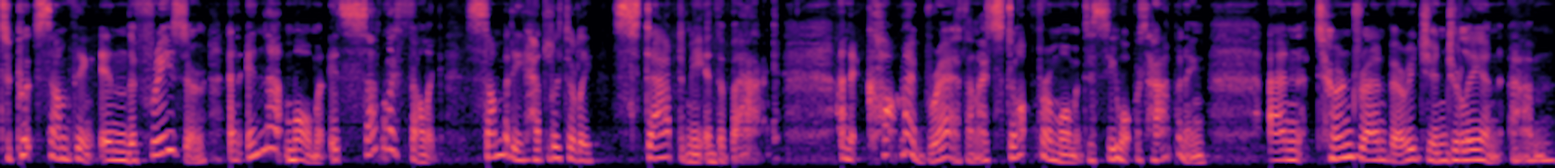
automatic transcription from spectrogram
to put something in the freezer, and in that moment, it suddenly felt like somebody had literally stabbed me in the back. And it caught my breath, and I stopped for a moment to see what was happening and turned around very gingerly and um,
